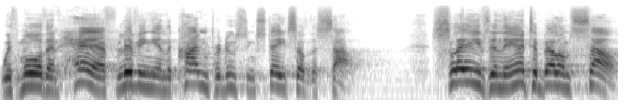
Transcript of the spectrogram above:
with more than half living in the cotton producing states of the South. Slaves in the antebellum South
